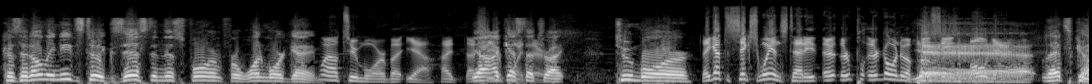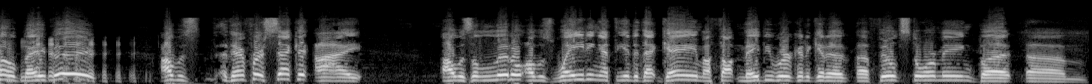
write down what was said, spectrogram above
Because it only needs to exist in this form for one more game. Well, two more, but yeah, I, I yeah, I guess that's there. right. Two more. They got the six wins, Teddy. They're they're, they're going to a postseason bowl game. Let's go, baby. I was there for a second. I I was a little. I was waiting at the end of that game. I thought maybe we were going to get a, a field storming, but um,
